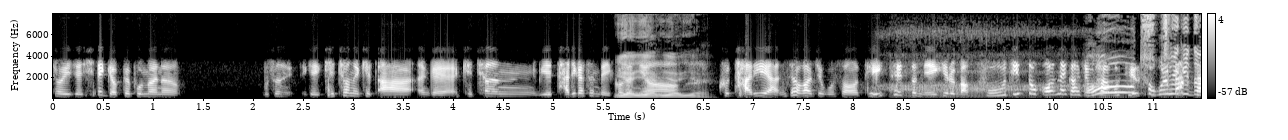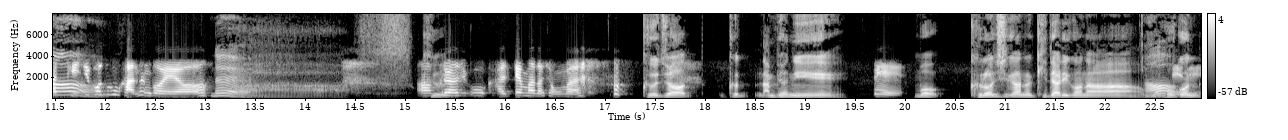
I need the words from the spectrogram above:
저희 이제 시댁 옆에 보면은 무슨 이게 개천을 이렇게 아 그러니까 개천 위에 다리 같은 데 예, 있거든요. 예, 예, 예. 그 다리에 앉아가지고서 데이트했던 얘기를 막 굳이 또 꺼내가지고 어우, 하고 제 속을 막 주책이다. 다 뒤집어 놓고 가는 거예요. 네. 아 그- 그... 래가지고갈 때마다 정말 그 저그 남편이 네 뭐 그런 시간을 기다리거나 뭐 아. 혹은 네네.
